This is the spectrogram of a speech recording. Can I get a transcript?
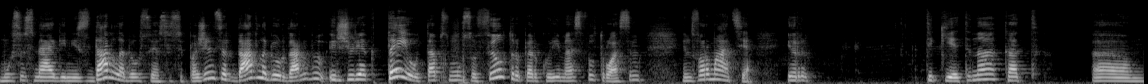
mūsų smegenys dar labiau su ja susipažins ir dar labiau ir dar labiau ir žiūrėk, tai jau taps mūsų filtru, per kurį mes filtruosim informaciją. Ir tikėtina, kad um,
